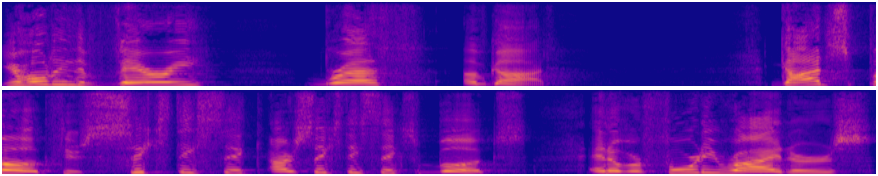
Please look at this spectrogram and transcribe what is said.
You're holding the very breath of God. God spoke through 66, or 66 books and over 40 writers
